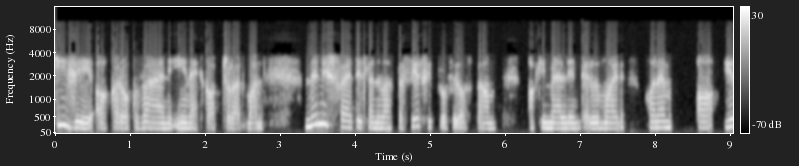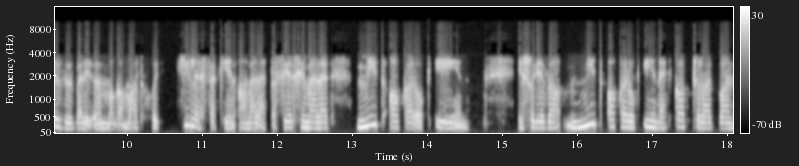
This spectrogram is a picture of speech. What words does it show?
kivé akarok válni én egy kapcsolatban. Nem is feltétlenül azt a férfi profiloztam, aki mellén kerül majd, hanem a jövőbeli önmagamat, hogy ki leszek én amellett a férfi mellett, mit akarok én, és hogy ez a mit akarok én egy kapcsolatban,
